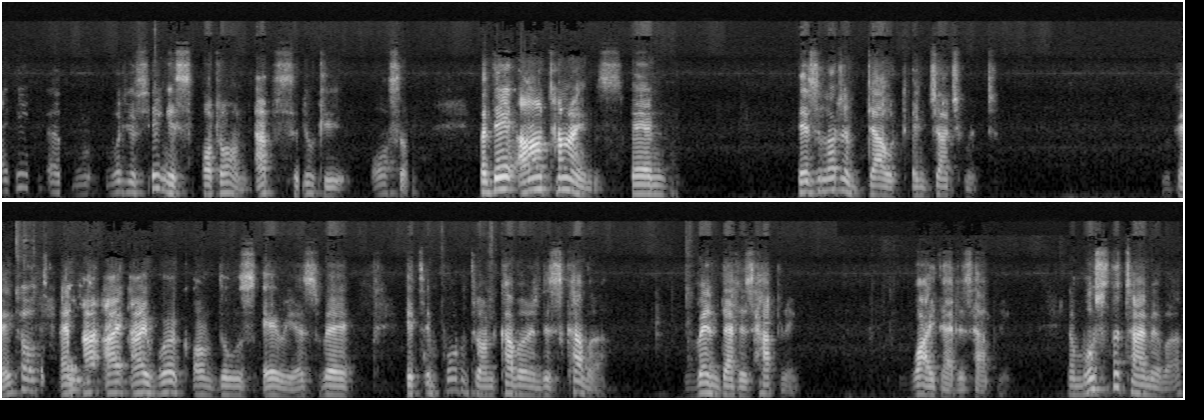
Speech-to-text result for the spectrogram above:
I think uh, what you're saying is spot on, absolutely awesome. But there are times when there's a lot of doubt and judgment. Okay. Totally. And I, I, I work on those areas where it's important to uncover and discover when that is happening, why that is happening. Now, most of the time, Eva,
